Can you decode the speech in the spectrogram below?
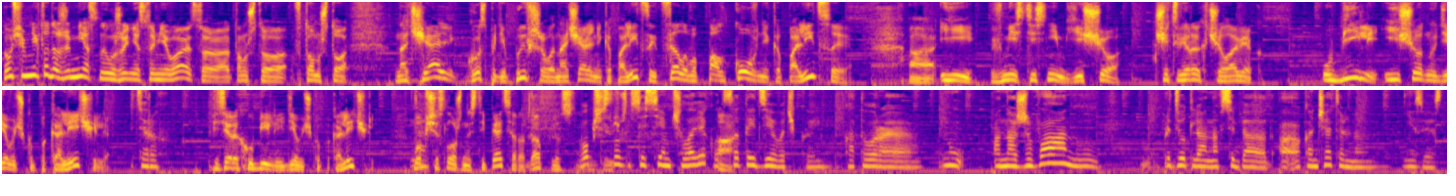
Ну, в общем, никто даже местные уже не сомневаются о том, что, в том, что начальник, господи, бывшего начальника полиции, целого полковника полиции а, и вместе с ним еще четверых человек убили и еще одну девочку покалечили. Пятерых. Пятерых убили и девочку покалечили. Да. В общей сложности пятеро, да, плюс... В общей девочка. сложности семь человек вот а. с этой девочкой, которая, ну, она жива, ну, придет ли она в себя окончательно, неизвестно.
